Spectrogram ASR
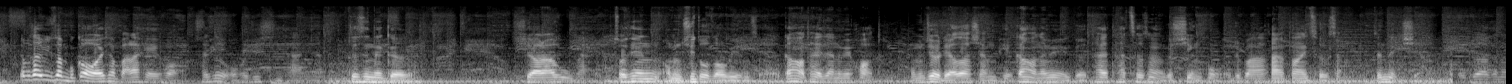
要不他预算不够，我还想把它黑化，还是我回去洗它一下？这是那个小老虎牌。昨天我们去做周边车，刚好他也在那边画图，我们就有聊到相片，刚好那边有一个他他车上有个现货，我就把它放在车上，真的很香。我不知道跟他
